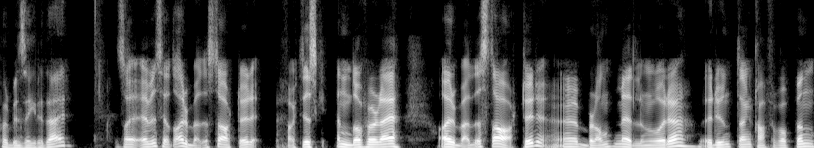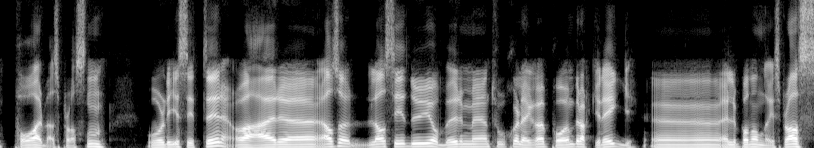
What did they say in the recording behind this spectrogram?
forbundssekretær? Så jeg vil si at arbeidet starter faktisk enda før det. Arbeidet starter eh, blant medlemmene våre rundt den kaffekoppen på arbeidsplassen, hvor de sitter og er eh, Altså, la oss si du jobber med to kollegaer på en brakkerigg, eh, eller på en anleggsplass,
